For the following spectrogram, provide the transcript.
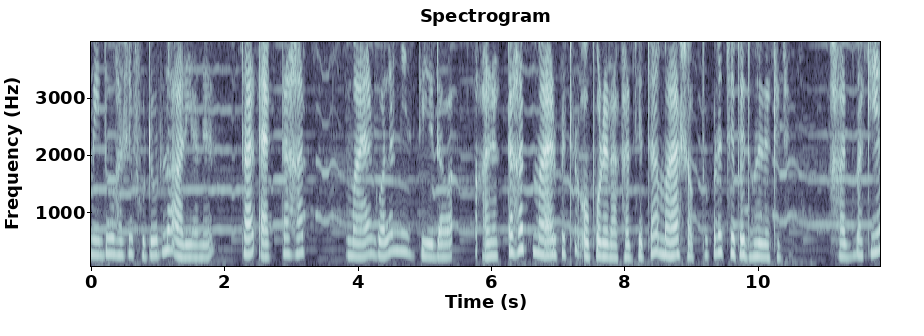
মৃদু হাসি ফুটে উঠল আরিয়ানের। তার একটা হাত মায়ার গলার নিচ দিয়ে দেওয়া আর একটা হাত মায়ের পেটের ওপরে রাখা, যেটা মায়া শক্ত করে চেপে ধরে রেখেছে। হাত বাঁকিয়ে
